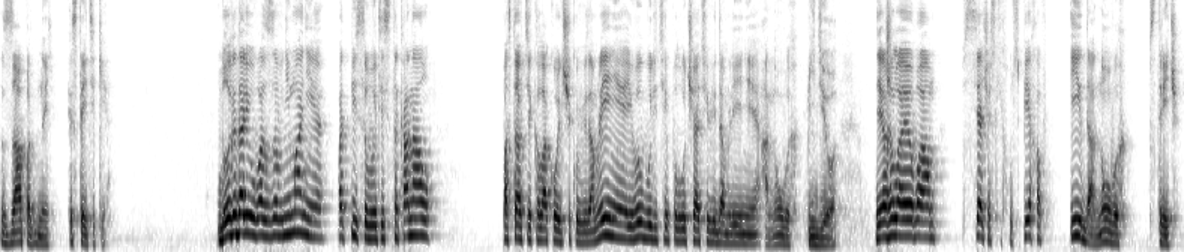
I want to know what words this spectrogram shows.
западной эстетики. Благодарю вас за внимание, подписывайтесь на канал, поставьте колокольчик уведомления и вы будете получать уведомления о новых видео. Я желаю вам всяческих успехов и до новых встреч!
